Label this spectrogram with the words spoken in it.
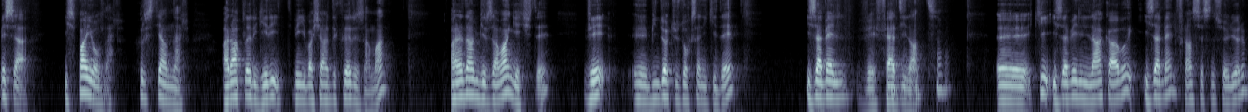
Mesela İspanyollar, Hristiyanlar, Arapları geri itmeyi başardıkları zaman aradan bir zaman geçti ve 1492'de Isabel ve Ferdinand ee, ki Isabel'in lakabı Isabel Fransızcasını söylüyorum.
